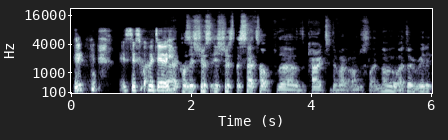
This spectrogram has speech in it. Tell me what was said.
is this what we're doing? Yeah, because it's just it's just the setup, the, the character development. I'm just like, no, I don't really.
